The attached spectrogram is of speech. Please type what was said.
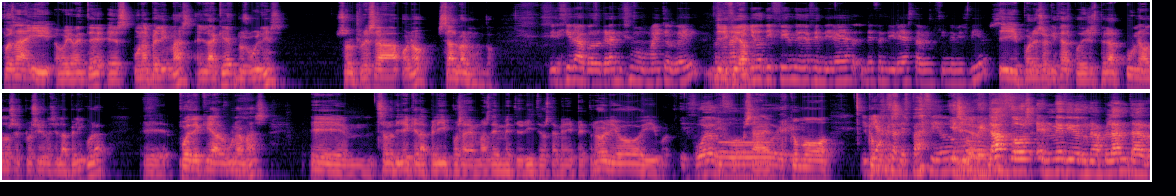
pues nada, y obviamente es una peli más en la que Bruce Willis, sorpresa o no, salva al mundo. Dirigida por el grandísimo Michael Bay, Dirigida- que yo defiendo y defenderé, defenderé hasta el fin de mis días. Y por eso quizás podéis esperar una o dos explosiones en la película. eh, puede que alguna más. Eh, solo diré que la peli, pues además de meteoritos, también hay petróleo y bueno. Y y fuego. fu- o sea, es como. Y como viajes que al espacio. Y escopetazos en medio de una planta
